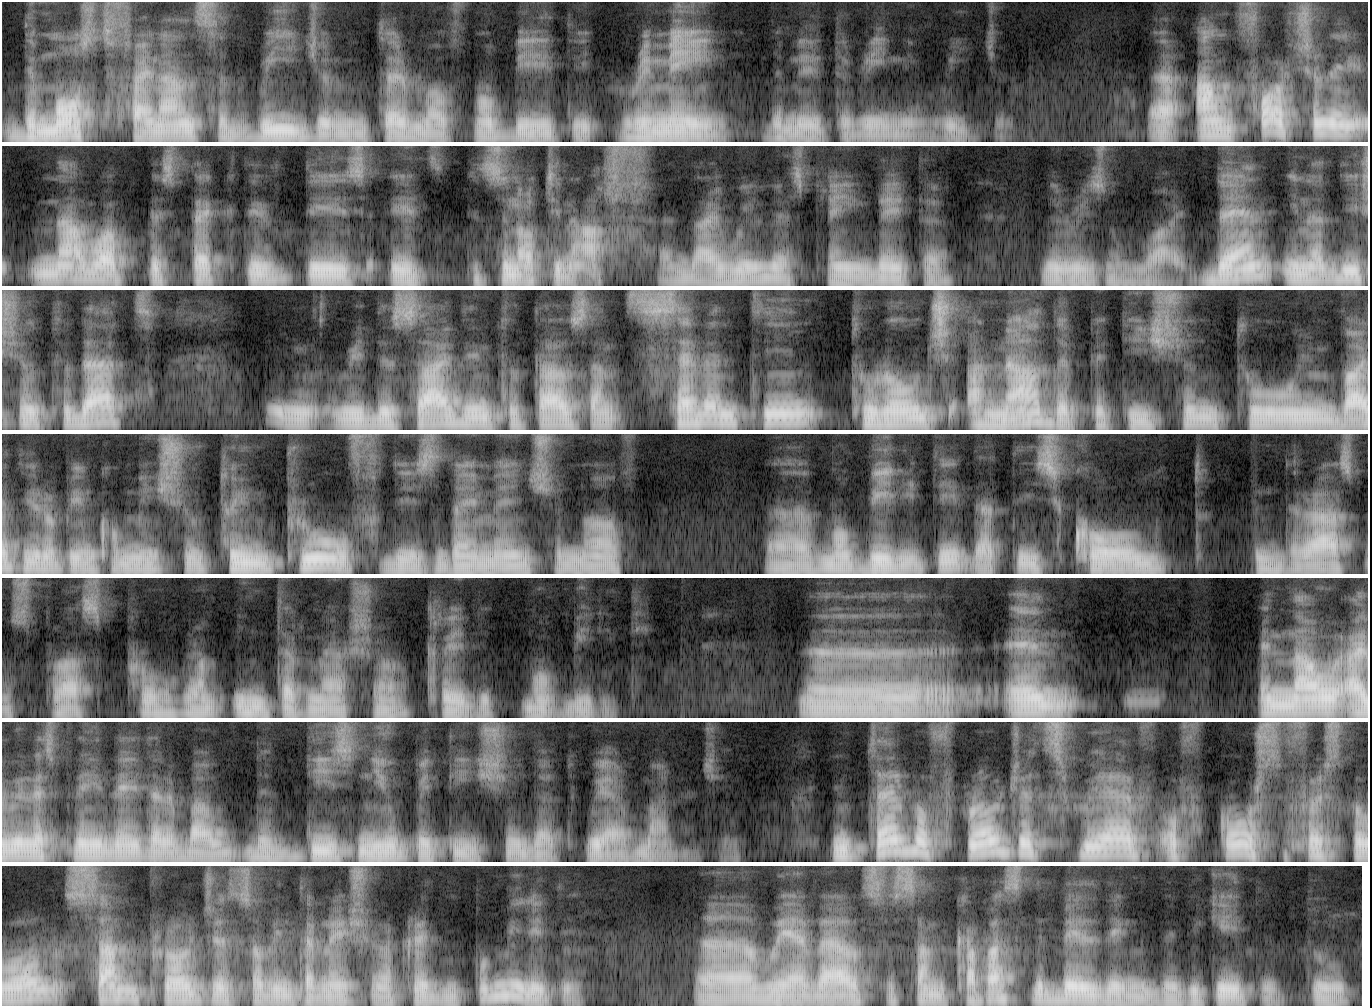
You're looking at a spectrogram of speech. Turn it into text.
the most financed region in terms of mobility remain the Mediterranean region. Uh, unfortunately, in our perspective, this it's, it's not enough, and I will explain later the reason why. Then, in addition to that, we decided in 2017 to launch another petition to invite the European Commission to improve this dimension of uh, mobility that is called in the Erasmus Plus program, International Credit Mobility. Uh, and, and now I will explain later about the, this new petition that we are managing. In terms of projects, we have, of course, first of all, some projects of international credit mobility. Uh, we have also some capacity building dedicated to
